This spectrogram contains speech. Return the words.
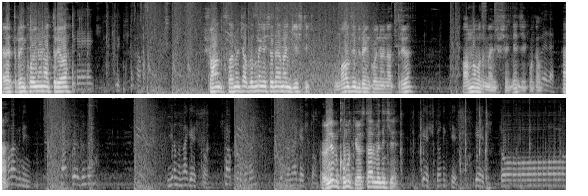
Evet renk oyununu attırıyor. Şu an sarının çaprazına geçti de hemen geçtik. Malca bir renk oyunu oynattırıyor. Anlamadım ben hiçbir şey. Ne diyecek bakalım. Böyle. He. Mavinin çaprazının yanına geç. Çaprazının yanına geç. Öyle bir komut göstermedi ki. Geç son 2. Geç son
